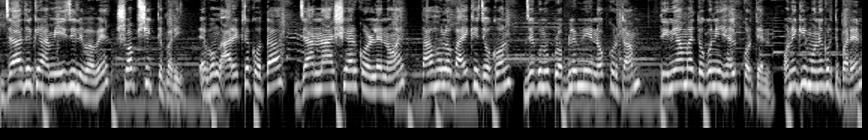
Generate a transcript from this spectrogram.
যা দেখে আমি ইজিলি ভাবে সব শিখতে পারি। এবং আরেকটা কথা, যা না শেয়ার করলে নয়, তা হলো বাইকে যখন যে কোনো প্রবলেম নিয়ে নক করতাম, তিনি আমায় তখনই হেল্প করতেন। অনেকেই মনে করতে পারেন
